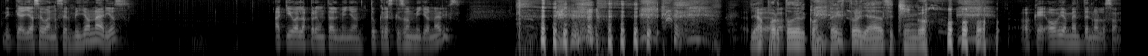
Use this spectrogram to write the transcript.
de que allá se van a hacer millonarios. Aquí va la pregunta del millón. ¿Tú crees que son millonarios? Ya por todo el contexto ya se chingó. Ok, obviamente no lo son.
